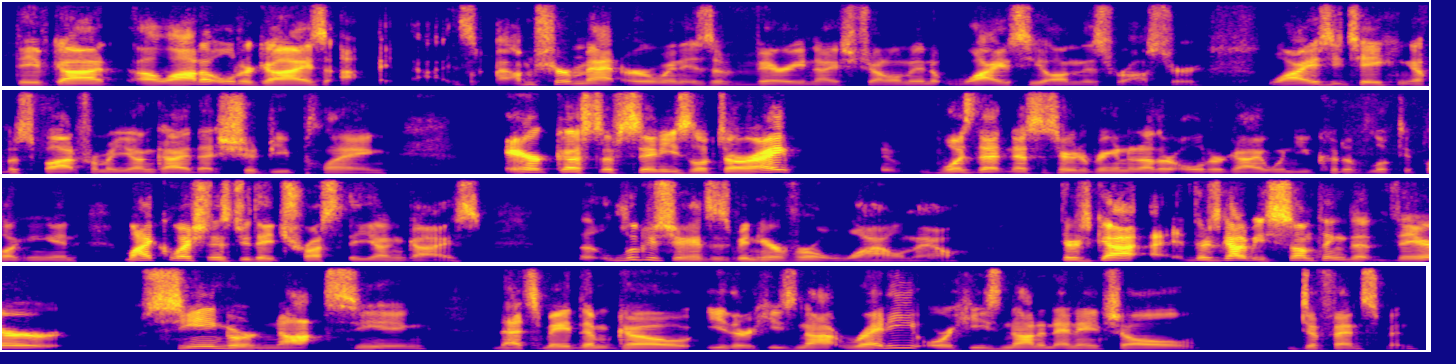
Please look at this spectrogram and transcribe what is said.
They've got a lot of older guys. I, am sure Matt Irwin is a very nice gentleman. Why is he on this roster? Why is he taking up a spot from a young guy that should be playing? Erik Gustafsson, he's looked all right was that necessary to bring in another older guy when you could have looked at plugging in? My question is, do they trust the young guys? Uh, Lucas Johansen's been here for a while now. There's got there's got to be something that they're seeing or not seeing that's made them go either he's not ready or he's not an NHL defenseman.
